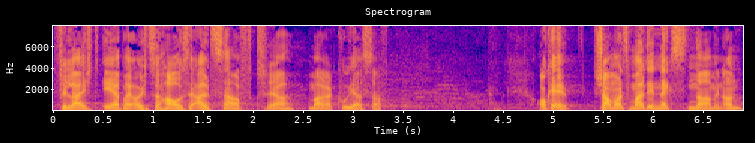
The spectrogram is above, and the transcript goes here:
Vielleicht eher bei euch zu Hause als Saft, ja? Maracuja-Saft. Okay, schauen wir uns mal den nächsten Namen an.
